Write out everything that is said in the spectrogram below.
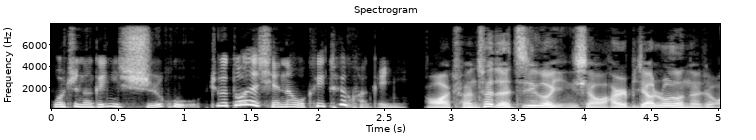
我只能给你十股，这个多的钱呢，我可以退款给你。哇，纯粹的饥饿营销，还是比较 low 的那种。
